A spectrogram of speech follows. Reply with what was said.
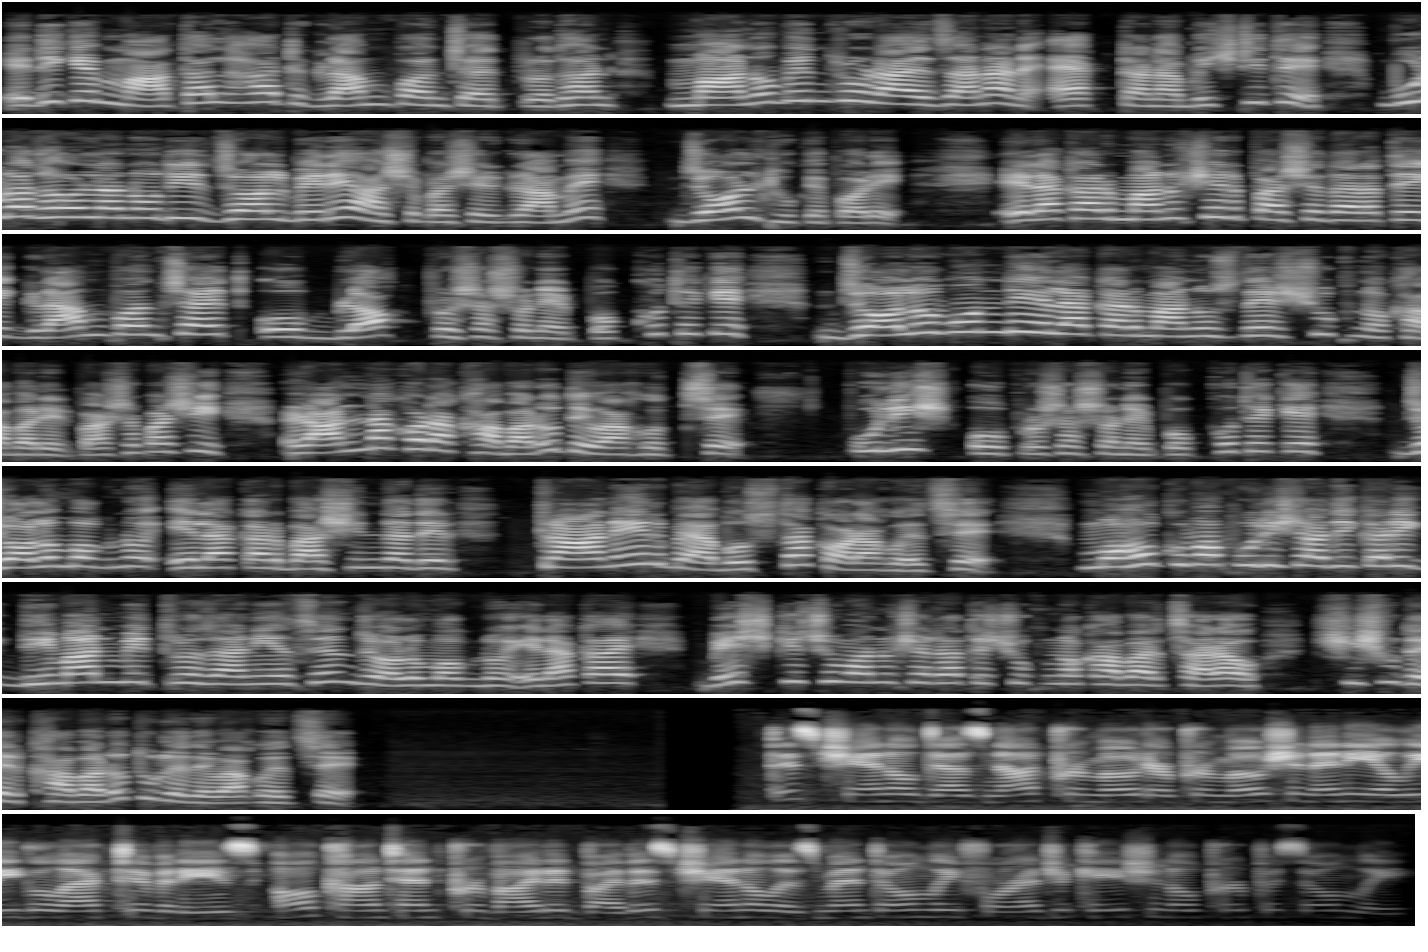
এদিকে মাতালহাট গ্রাম পঞ্চায়েত প্রধান মানবেন্দ্র রায় জানান, একটানা বৃষ্টিতে বুড়াধরলা নদীর জল বেড়ে আশেপাশের গ্রামে জল ঢুকে পড়ে। এলাকার মানুষের পাশে দাঁড়াতে গ্রাম পঞ্চায়েত ও ব্লক প্রশাসনের পক্ষ থেকে জলবন্দি এলাকার মানুষদের শুকনো খাবারের পাশাপাশি রান্না করা খাবারও দেওয়া হচ্ছে পুলিশ ও প্রশাসনের পক্ষ থেকে জলমগ্ন এলাকার বাসিন্দাদের ত্রাণের ব্যবস্থা করা হয়েছে মহকুমা পুলিশ আধিকারিক ধীমান মিত্র জানিয়েছেন, জলমগ্ন এলাকায় বেশ কিছু মানুষের হাতে শুকনো খাবার ছাড়াও শিশুদের খাবারও তুলে দেওয়া হয়েছে This channel does not promote or promotion any illegal activities. All content provided by this channel is meant only for educational purpose only.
